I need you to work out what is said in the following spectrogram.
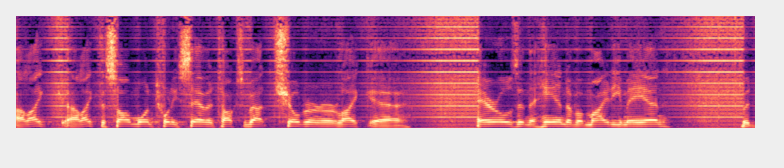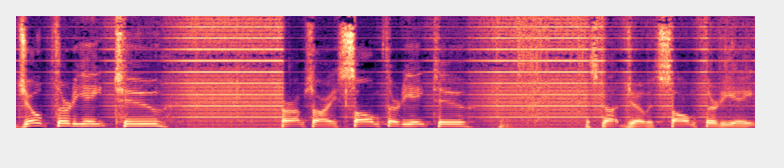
I like I like the Psalm 127. It talks about children are like uh, arrows in the hand of a mighty man. But Job 38 2, or I'm sorry, Psalm 38 2. It's not Job, it's Psalm 38.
